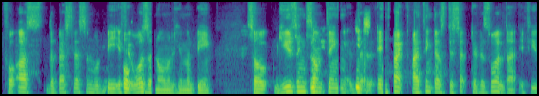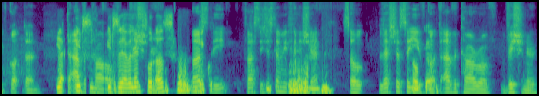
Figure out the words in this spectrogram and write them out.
for us, the best lesson would be if Oh. it was a normal human being. So using No, something, th- in fact, I think that's deceptive as well. That if you've got the yeah, the it's avatar it's relevant for us firstly, firstly, just let me finish it. So let's just say you've got the avatar of Vishnu.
